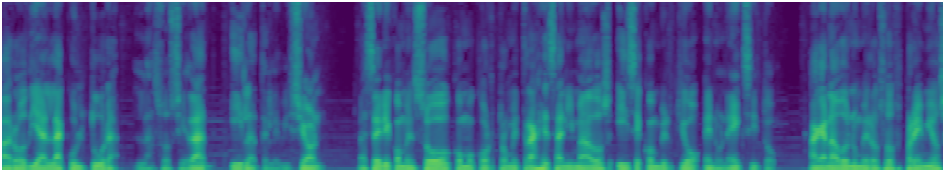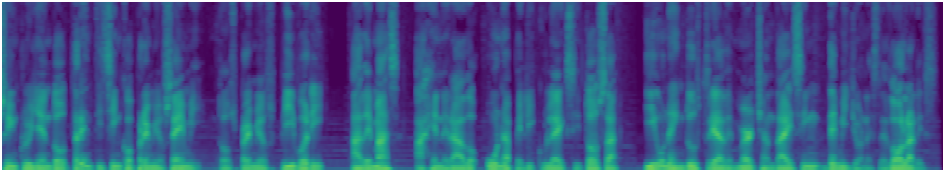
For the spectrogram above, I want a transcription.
parodia la cultura, la sociedad y la televisión. La serie comenzó como cortometrajes animados y se convirtió en un éxito. Ha ganado numerosos premios, incluyendo 35 premios Emmy, dos premios Peabody. Además, ha generado una película exitosa y una industria de merchandising de millones de dólares.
